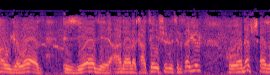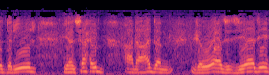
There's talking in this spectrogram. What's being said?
أو جواز الزيادة على ركعتي سنة الفجر هو نفس هذا الدليل ينسحب على عدم جواز الزيادة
